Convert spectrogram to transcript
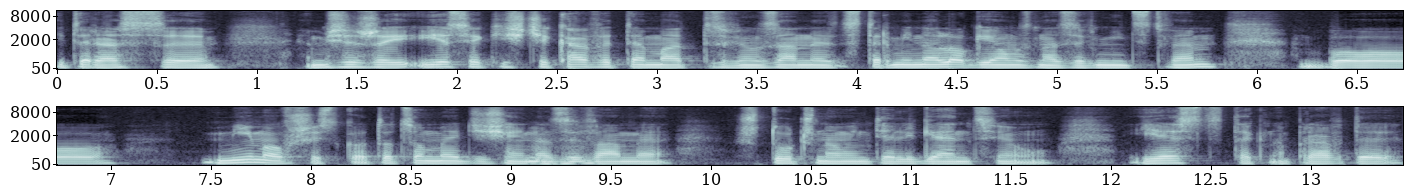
I teraz y, myślę, że jest jakiś ciekawy ciekawy temat związany z terminologią, z nazewnictwem, bo mimo wszystko to, co my dzisiaj mhm. nazywamy sztuczną inteligencją, jest tak naprawdę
